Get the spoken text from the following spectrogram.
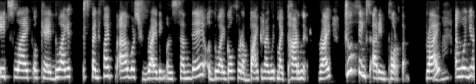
It's like, okay, do I spend five hours riding on Sunday or do I go for a bike ride with my partner? Right? Two things are important. Right. Mm-hmm. And when you're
